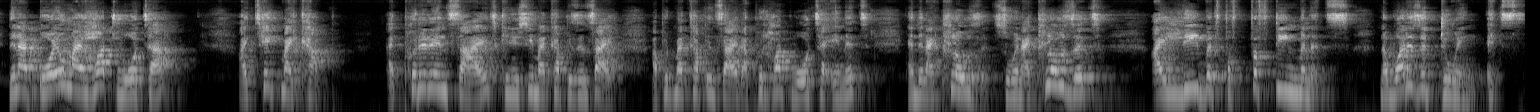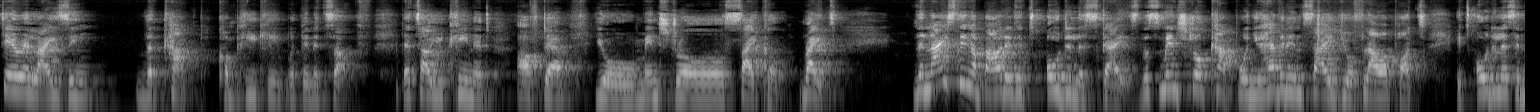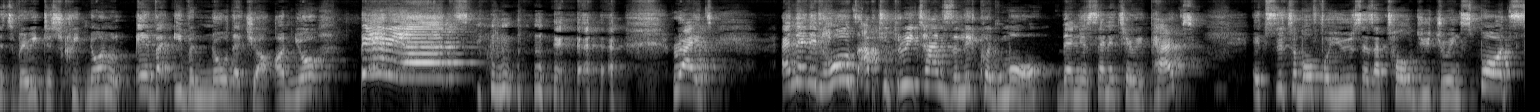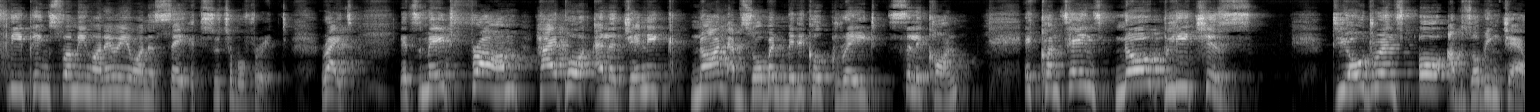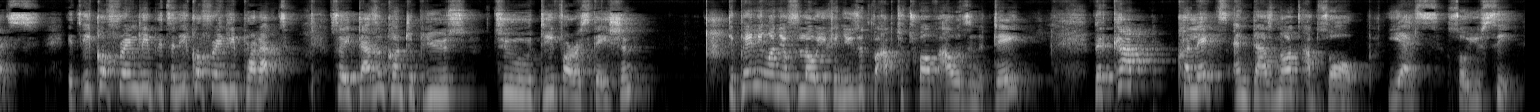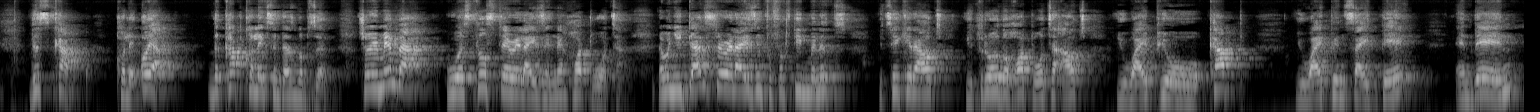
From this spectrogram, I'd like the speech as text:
Then I boil my hot water. I take my cup. I put it inside. Can you see my cup is inside? I put my cup inside. I put hot water in it and then I close it. So when I close it, I leave it for 15 minutes. Now, what is it doing? It's sterilizing the cup completely within itself. That's how you clean it after your menstrual cycle, right? The nice thing about it, it's odorless, guys. This menstrual cup, when you have it inside your flower pot, it's odorless and it's very discreet. No one will ever even know that you're on your period. right. And then it holds up to three times the liquid more than your sanitary pad. It's suitable for use, as I told you, during sports, sleeping, swimming, whatever you want to say, it's suitable for it. Right. It's made from hypoallergenic, non-absorbent medical grade silicone. It contains no bleaches, deodorants, or absorbing gels. It's eco-friendly. It's an eco-friendly product, so it doesn't contribute to deforestation. Depending on your flow, you can use it for up to 12 hours in a day. The cup collects and does not absorb. Yes. So you see, this cup collect. Oh yeah, the cup collects and doesn't observe. So remember, we were still sterilizing the hot water. Now, when you're done sterilizing for 15 minutes, you take it out, you throw the hot water out, you wipe your cup, you wipe inside there, and then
